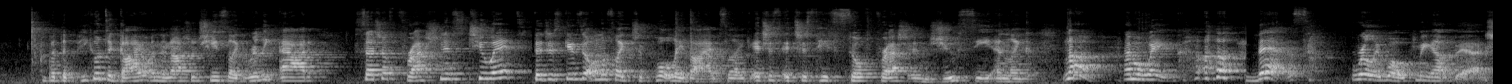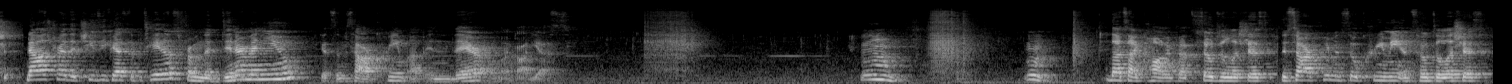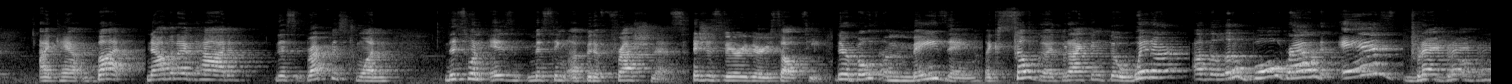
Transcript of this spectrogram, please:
But the pico de gallo and the nacho cheese like really add such a freshness to it that just gives it almost like Chipotle vibes. Like it just, it just tastes so fresh and juicy and like, oh, I'm awake. this really woke me up, bitch. Now let's try the cheesy fiesta potatoes from the dinner menu. Get some sour cream up in there. Oh my God, yes. Mmm. Mmm. That's iconic, that's so delicious. The sour cream is so creamy and so delicious. I can't, but now that I've had this breakfast one, this one is missing a bit of freshness. It's just very, very salty. They're both amazing, like so good, but I think the winner of the little bowl round is breakfast.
